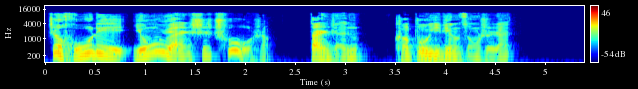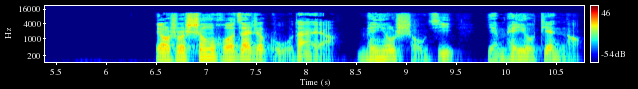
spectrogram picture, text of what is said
这狐狸永远是畜生，但人可不一定总是人。要说生活在这古代呀，没有手机，也没有电脑，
